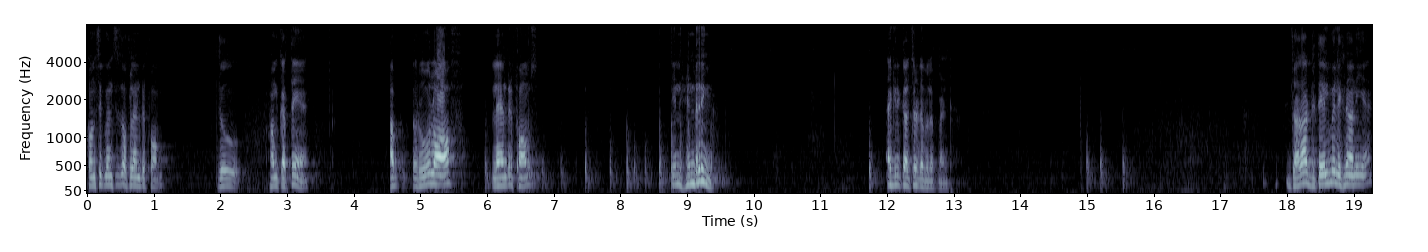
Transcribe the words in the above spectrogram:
कॉन्सिक्वेंसेज ऑफ़ लैंड रिफॉर्म जो हम करते हैं, अब role of land reforms in hindering agriculture development. ज़्यादा डिटेल में लिखना नहीं है।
